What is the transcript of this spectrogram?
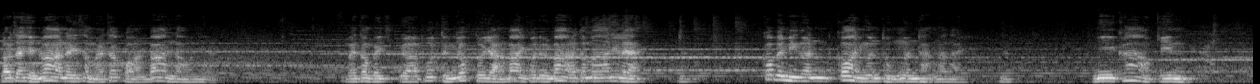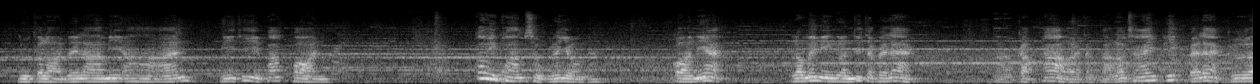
เราจะเห็นว่าในสมัยต่ก่อนบ้านเราเนี่ยไม่ต้องไปพูดถึงยกตัวอย่างบ้านคนอื่นบ้านอาตมานี่แหละ ก็ไม่มีเงินก้อนเงินถุงเงินถังอะไร มีข้าวกิน อยู่ตลอดเวลามีอาหาร มีที่พักผ่อน ก็มีความสุขนะโยมนะ ก่อนเนี้ยเราไม่มีเงินที่จะไปแลกกับข้าวอะไรต่างๆ เราใช้พริกไปแลกเกลือ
